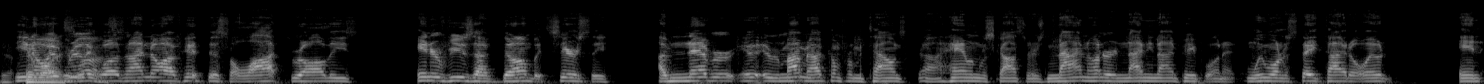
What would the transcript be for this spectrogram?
Yeah. You It know was. it really It was. was, and I know I've hit this a lot through all these interviews I've done, but seriously. I've never. It, it reminded me. I come from a town, uh, Hammond, Wisconsin. There's 999 people in it, and we won a state title, and and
